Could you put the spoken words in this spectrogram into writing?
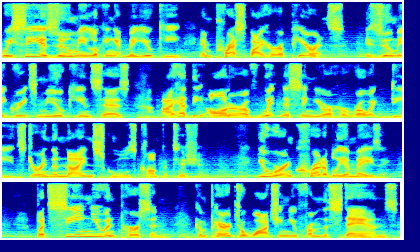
We see Izumi looking at Miyuki, impressed by her appearance. Izumi greets Miyuki and says, I had the honor of witnessing your heroic deeds during the Nine Schools competition. You were incredibly amazing. But seeing you in person, compared to watching you from the stands,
